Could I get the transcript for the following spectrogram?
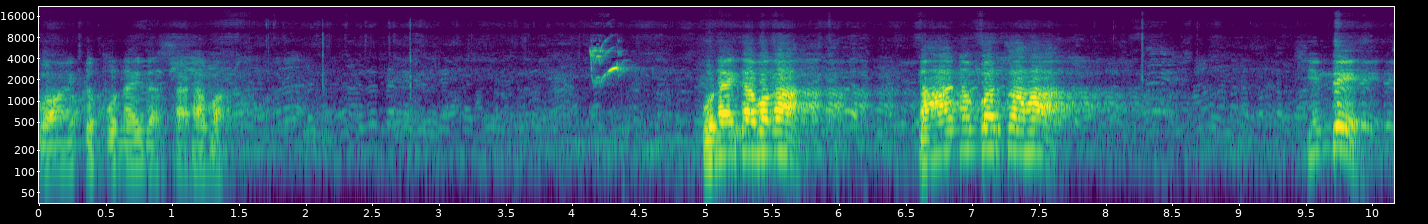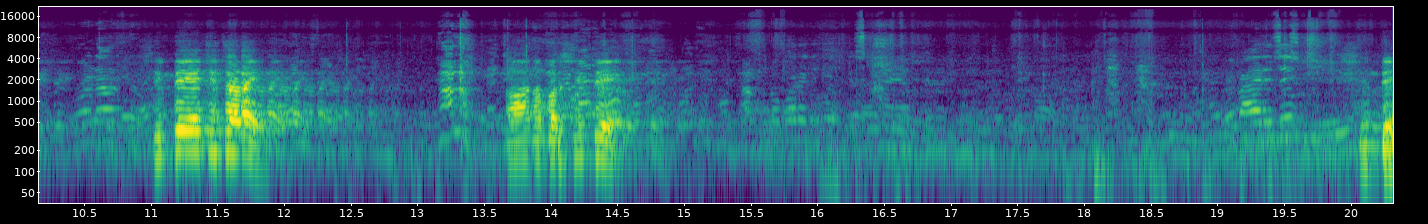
पॉइंट पुन्हा एकदा साठावा पुन्हा एकदा बघा। दहा नंबरचा हा। शिंदे। शिंदे याची चढाई। दहा नंबर शिंदे. शिंदे.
